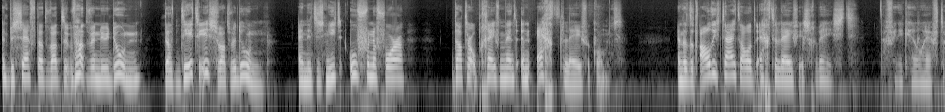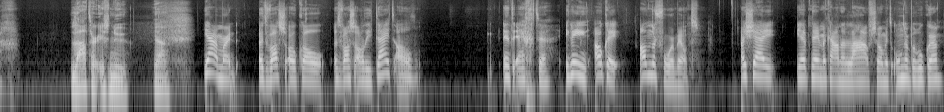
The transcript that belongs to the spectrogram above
het besef dat wat, wat we nu doen, dat dit is wat we doen. En dit is niet oefenen voor dat er op een gegeven moment een echt leven komt. En dat het al die tijd al het echte leven is geweest. Dat vind ik heel heftig. Later is nu. Ja. Ja, maar het was ook al, het was al die tijd al het echte. Ik weet niet, oké, ander voorbeeld. Als jij, je hebt neem ik aan een la of zo met onderbroeken.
